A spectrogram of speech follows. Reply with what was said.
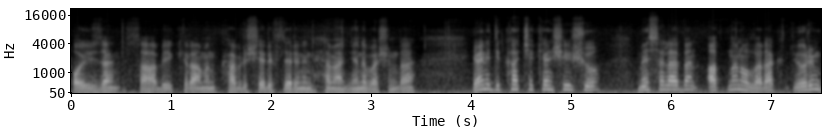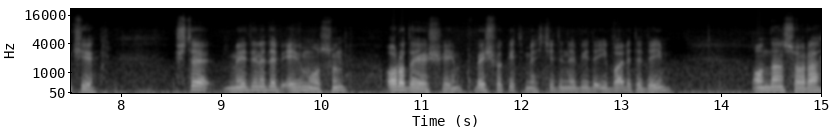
O yüzden sahabe-i kiramın kabri şeriflerinin hemen yanı başında. Yani dikkat çeken şey şu. Mesela ben Adnan olarak diyorum ki işte Medine'de bir evim olsun. Orada yaşayayım. Beş vakit Mescid-i Nebi'de ibadet edeyim. Ondan sonra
